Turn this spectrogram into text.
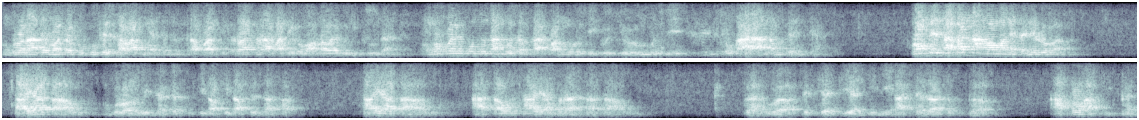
Kalau nanti mau buku filsafatnya, rapati, rasa rapati rumah nawa ibu ibu dan. Boleh putusanku tetap, kan ngurusi bojo, ngurusi tukaran, dan jangan. Wong filsafat nak ngomong ini rumah. Saya tahu, kalau lebih ada kitab-kitab filsafat. Saya tahu atau saya merasa tahu bahwa kejadian ini adalah sebab atau akibat.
